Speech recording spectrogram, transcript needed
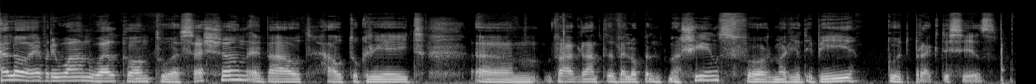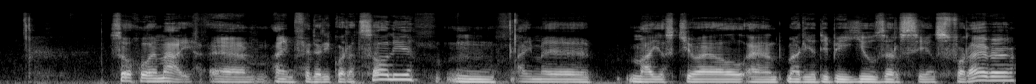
Hello everyone, welcome to a session about how to create um, Vagrant development machines for MariaDB, good practices. So who am I? Um, I'm Federico Razzoli. Mm, I'm a MySQL and MariaDB user since forever,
